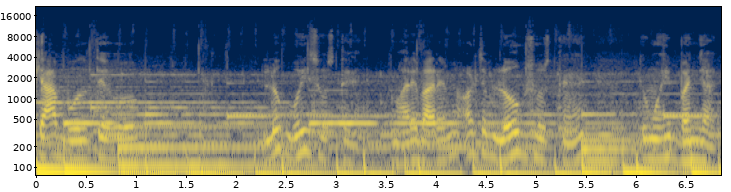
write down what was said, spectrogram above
क्या बोलते हो? लोग वही सोचते हैं तुम्हारे बारे में, और जब लोग सोचते हैं, तुम वही बन जाते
